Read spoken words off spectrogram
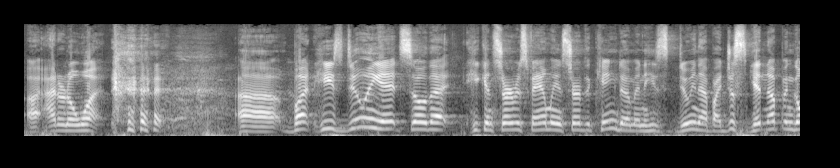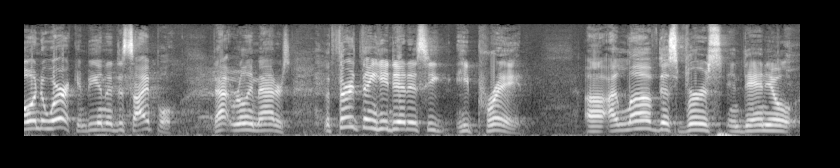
uh, i don't know what. Uh, but he's doing it so that he can serve his family and serve the kingdom and he's doing that by just getting up and going to work and being a disciple. That really matters. The third thing he did is he, he prayed. Uh, i love this verse in daniel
